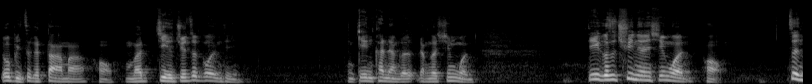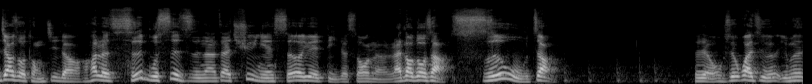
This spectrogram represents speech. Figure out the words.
有比这个大吗？好，我们来解决这个问题。你给你看两个两个新闻，第一个是去年新闻，好，证交所统计的哦，它的持股市值呢，在去年十二月底的时候呢，来到多少？十五兆，对不对？所以外资有没有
